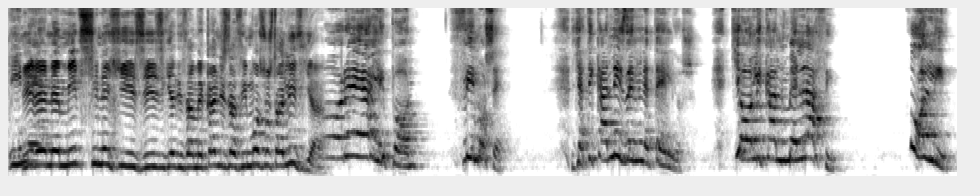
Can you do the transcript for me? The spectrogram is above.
είναι... Ήρενε μην συνεχίζεις γιατί θα με κάνεις να θυμώσω στα αλήθεια. Ωραία λοιπόν, θύμωσε. Γιατί κανείς δεν είναι τέλειος. Και όλοι κάνουμε λάθη. Όλοι.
